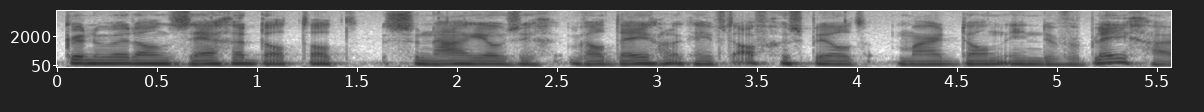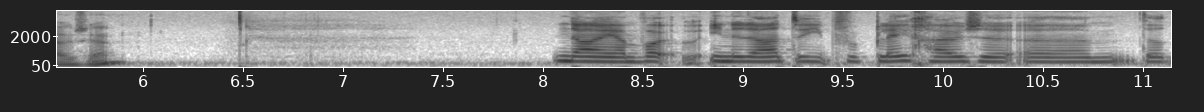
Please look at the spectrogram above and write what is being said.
kunnen we dan zeggen dat dat scenario zich wel degelijk heeft afgespeeld, maar dan in de verpleeghuizen? Nou ja, inderdaad, die verpleeghuizen, um, dat,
